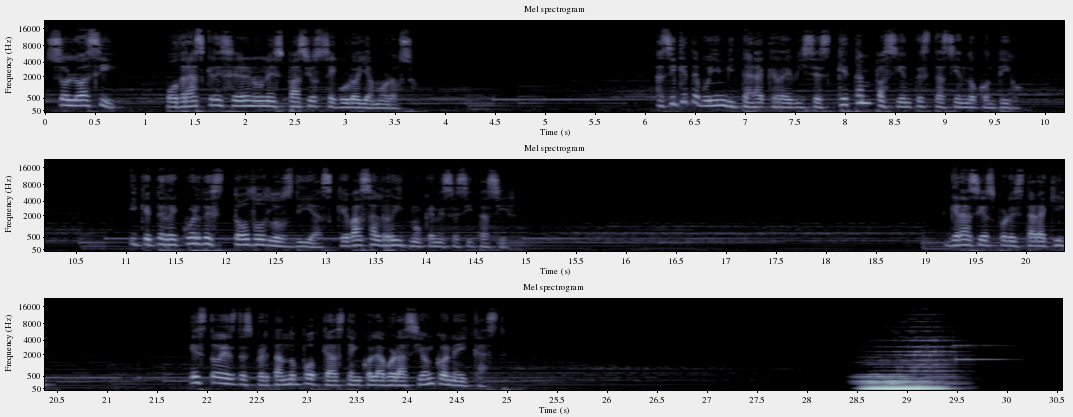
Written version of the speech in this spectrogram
Solo así podrás crecer en un espacio seguro y amoroso. Así que te voy a invitar a que revises qué tan paciente estás siendo contigo y que te recuerdes todos los días que vas al ritmo que necesitas ir. Gracias por estar aquí. Esto es Despertando Podcast en colaboración con ACAST.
